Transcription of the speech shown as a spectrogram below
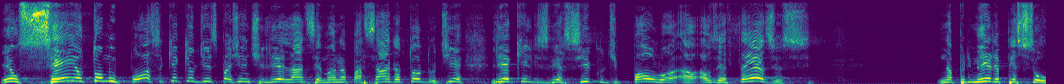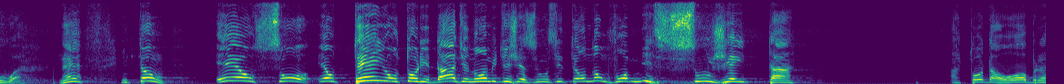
Eu sei, eu tomo posse. O que, é que eu disse para a gente ler lá na semana passada, todo dia? Ler aqueles versículos de Paulo aos Efésios, na primeira pessoa. Né? Então, eu sou, eu tenho autoridade em nome de Jesus, então eu não vou me sujeitar a toda obra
